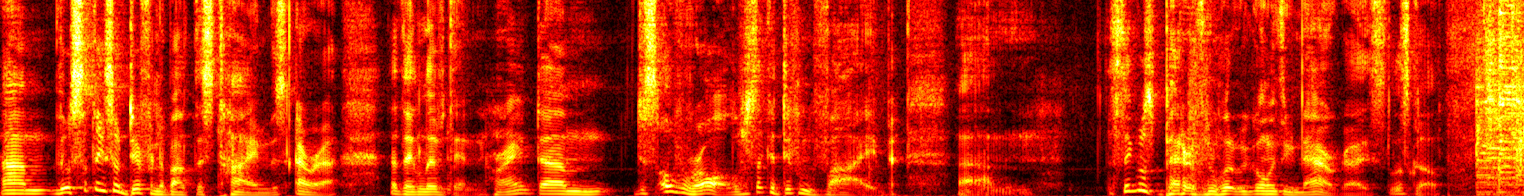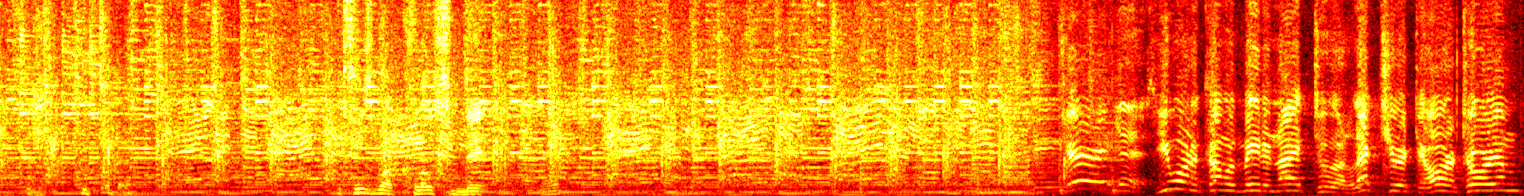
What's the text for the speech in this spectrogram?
Um, there was something so different about this time, this era that they lived in, right? Um, just overall, it was like a different vibe. Um, this thing was better than what we're going through now, guys. Let's go. it seems more close knit. Right? Jerry, yes. You want to come with me tonight to a lecture at the auditorium?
